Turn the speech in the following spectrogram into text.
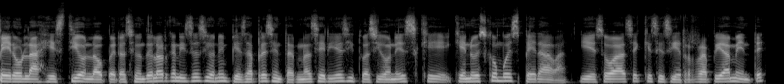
pero la gestión, la operación de la organización empieza a presentar una serie de situaciones que, no es como esperaban y eso hace que se cierre rápidamente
